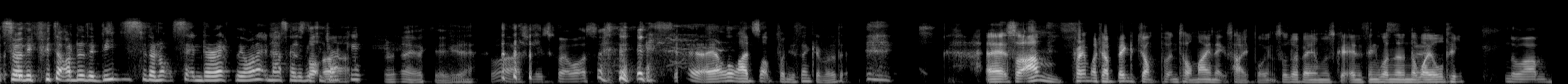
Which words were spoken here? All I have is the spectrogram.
so they put it under the beads so they're not sitting directly on it, and that's how they It's make the not that. jerky. Right. Okay. Yeah. Well, that actually makes quite a lot of sense. Yeah. It all adds up when you think about it. Uh, so I'm pretty much a big jump until my next high point. So I don't know if anyone's got anything when they're in the Uh, wild here. no, I'm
